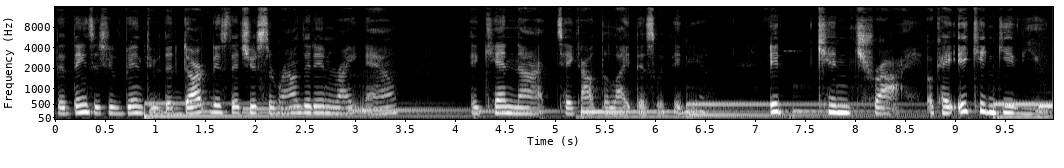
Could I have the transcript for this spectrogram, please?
the things that you've been through, the darkness that you're surrounded in right now, it cannot take out the light that's within you. It can try, okay? It can give you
